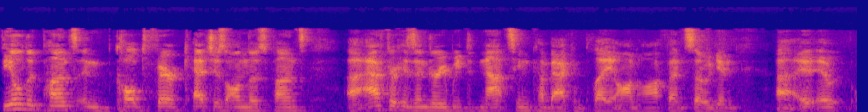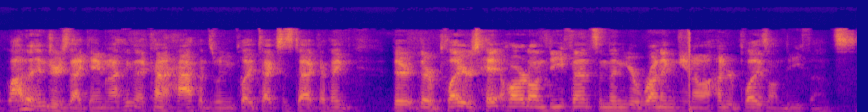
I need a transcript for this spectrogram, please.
fielded punts and called fair catches on those punts. Uh, after his injury, we did not see him come back and play on offense. So again, uh, it, it, a lot of injuries that game, and I think that kind of happens when you play Texas Tech. I think their their players hit hard on defense, and then you're running, you know, 100 plays on defense.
